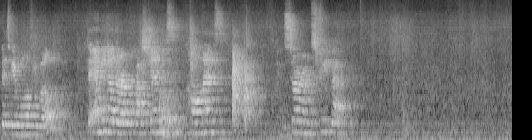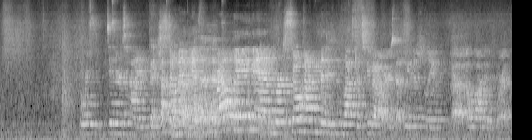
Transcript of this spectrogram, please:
the table, if you will, to any other questions, comments, concerns, feedback. Or it's dinner time, your stomach is growling, and we're so happy that it didn't last the two hours that we initially uh, allotted for it.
